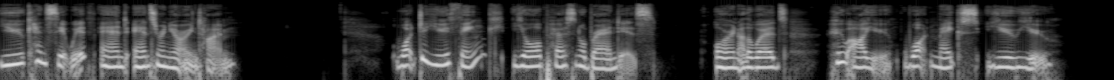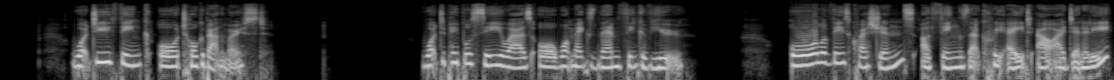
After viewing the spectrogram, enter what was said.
you can sit with and answer in your own time. What do you think your personal brand is? Or, in other words, who are you? What makes you you? What do you think or talk about the most? What do people see you as, or what makes them think of you? All of these questions are things that create our identity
